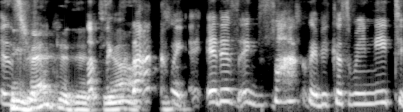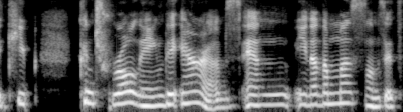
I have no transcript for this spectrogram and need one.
Israel. invented it. That's yeah. exactly it is exactly because we need to keep controlling the Arabs and you know the Muslims. It's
